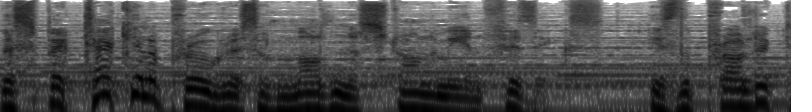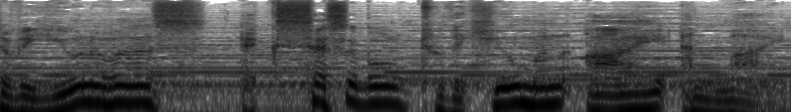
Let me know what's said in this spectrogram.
The spectacular progress of modern astronomy and physics is the product of a universe accessible to the human eye and mind.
